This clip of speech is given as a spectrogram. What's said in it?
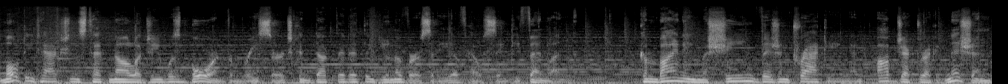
MultiTaction's technology was born from research conducted at the University of Helsinki, Finland, combining machine vision tracking and object recognition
